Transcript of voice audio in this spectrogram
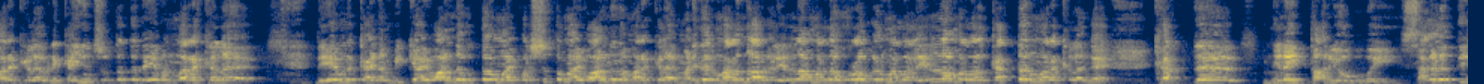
மறக்கல. அவருடைய கையின் சுத்தத்தை தேவன் மறக்கல. தேவனுக்காய் நம்பிக்கையாய் வாழ்ந்த உத்தமமாய் பரிசுத்தமாய் வாழ்ந்ததை மறக்கல. மனிதர் மறந்தார்கள் எல்லாம் மறந்த உறவுகள் மறந்தார்கள் எல்லாம் மறந்தால் கர்த்தர் மறக்கலங்க. கர்த்தர் நினைத்தார் யோபுவை. சகலத்தை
